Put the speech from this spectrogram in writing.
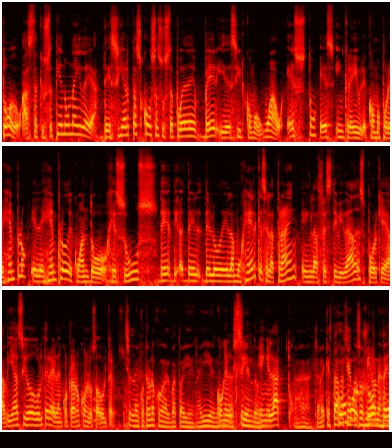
todo, hasta que usted tiene una idea de ciertas cosas, usted puede ver y decir como, wow, esto es increíble. Como por ejemplo, el ejemplo de cuando Jesús, de, de- de- de lo de la mujer que se la traen en las festividades porque había sido adúltera y la encontraron con los adúlteros. Se la encontraron con el vato ahí, ahí en, Con el, sí, en el acto. Ajá, se ve que están ¿Cómo haciendo esos Rob millones ahí.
